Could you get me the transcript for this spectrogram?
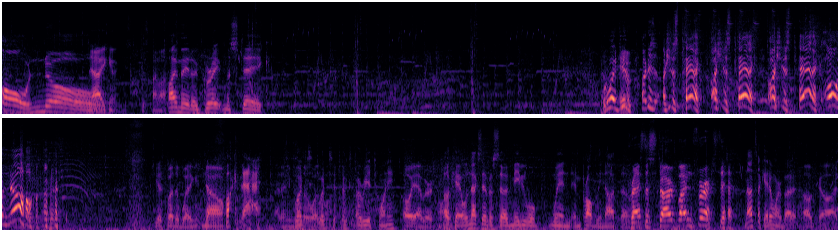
Oh no! Now you can just climb up. I made a great mistake. What do I do? I just I should just panic. I should just panic. I should just panic. Oh no! Did you guys buy the wedding? No. Fuck that. I didn't even know What, there was what, one. are we at 20? Oh yeah, we were 20. Okay, well next episode maybe we'll win and probably not though. Press the start button first. No, it's okay. Don't worry about it. oh god.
